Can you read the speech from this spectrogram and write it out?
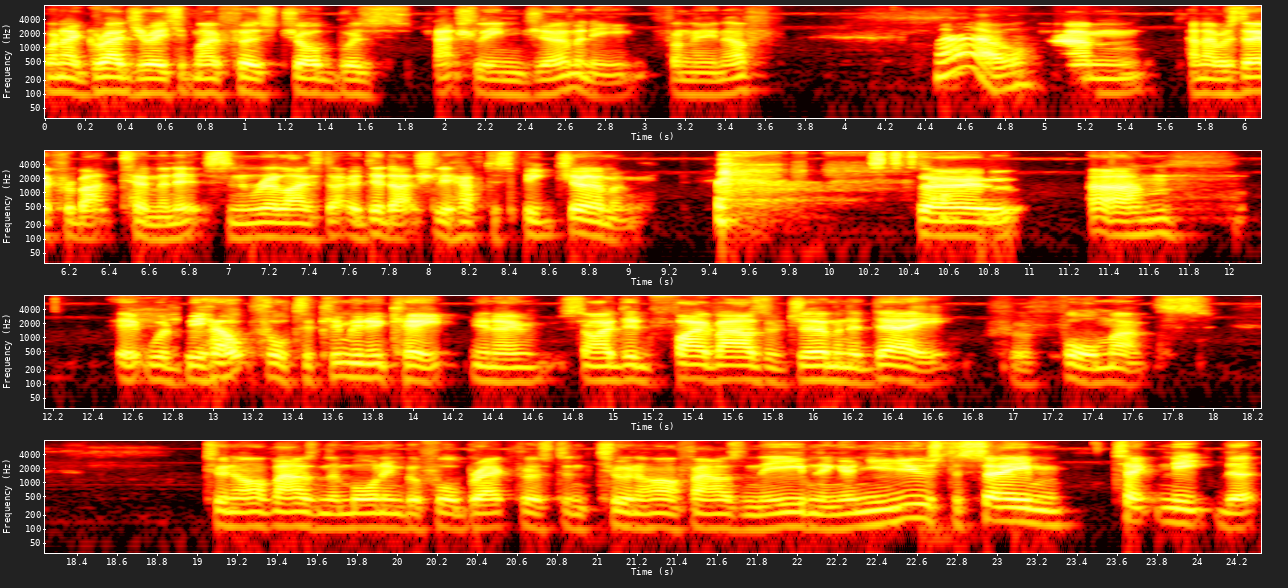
when I graduated, my first job was actually in Germany, funnily enough. Wow. Um, and I was there for about 10 minutes and realized that I did actually have to speak German. so um, it would be helpful to communicate, you know. So I did five hours of German a day for four months, two and a half hours in the morning before breakfast and two and a half hours in the evening. And you use the same technique that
